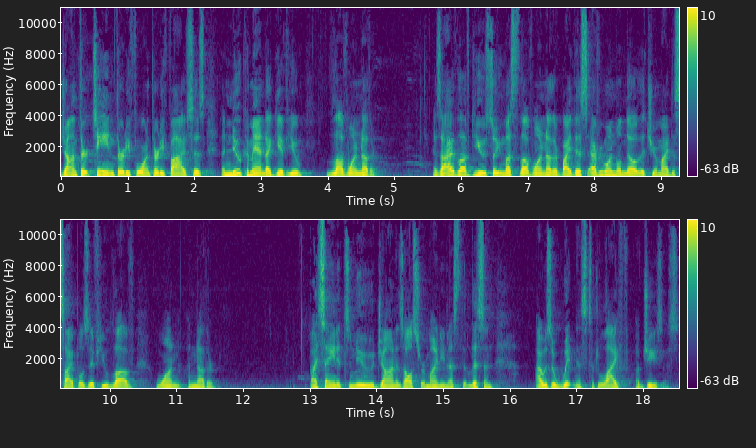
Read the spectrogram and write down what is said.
John 13, 34 and 35 says, A new command I give you love one another. As I have loved you, so you must love one another. By this, everyone will know that you're my disciples if you love one another. By saying it's new, John is also reminding us that, listen, I was a witness to the life of Jesus.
